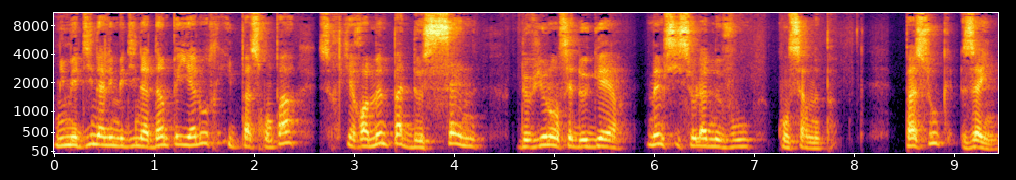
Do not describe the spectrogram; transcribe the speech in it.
mi Médina les Médina d'un pays à l'autre, ils ne passeront pas, ce qui n'y aura même pas de scène de violence et de guerre, même si cela ne vous concerne pas. Pasuk Zain.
